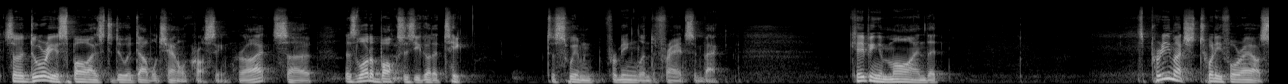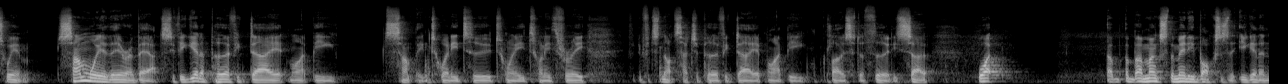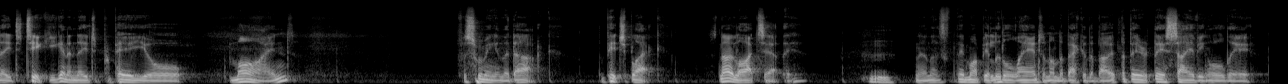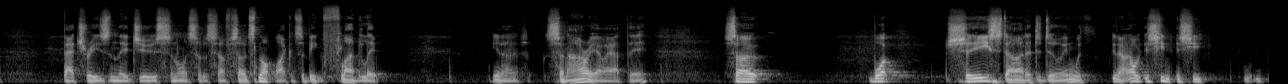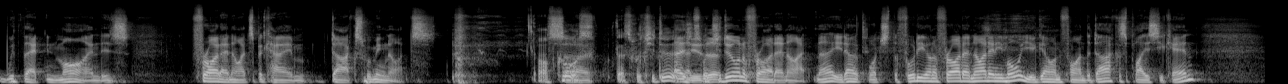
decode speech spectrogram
So Dory aspires to do a double channel crossing, right? So there's a lot of boxes you've got to tick to swim from England to France and back. Keeping in mind that it's pretty much a 24 hour swim, somewhere thereabouts. If you get a perfect day, it might be something 22, 20, 23. If it's not such a perfect day, it might be closer to 30. So, what amongst the many boxes that you're going to need to tick, you're going to need to prepare your mind for swimming in the dark, the pitch black. There's no lights out there. Hmm. Now, there's, there might be a little lantern on the back of the boat, but they're, they're saving all their batteries and their juice and all that sort of stuff. So it's not like it's a big floodlit, you know, scenario out there. So what she started to doing with, you know, oh, she, she with that in mind is Friday nights became dark swimming nights. Of So- course, that's what you do. As That's you what do. you do on a Friday night. No, you don't watch the footy on a Friday night anymore. You go and find the darkest place you can,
